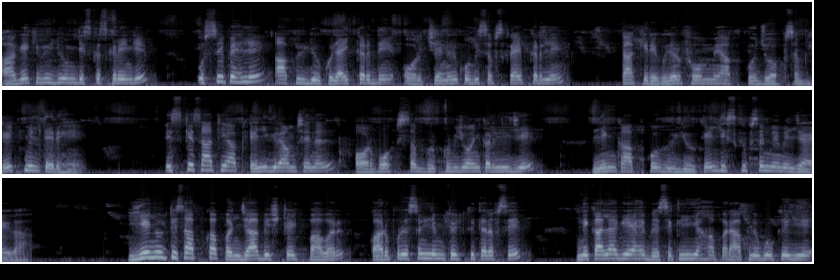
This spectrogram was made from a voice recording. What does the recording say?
आगे की वीडियो में डिस्कस करेंगे। उससे पहले आप वीडियो को लाइक कर दें और चैनल को भी सब्सक्राइब कर लें, ताकि रेगुलर फॉर्म में आपको जॉब्स अपडेट मिलते रहें। इसके साथ ही आप टेलीग्राम चैनल और व्हाट्सअप ग्रुप को भी ज्वाइन कर लीजिए। लिंक आपको वीडियो के डिस्क्रिप्शन में मिल जाएगा। ये नोटिस आपका Punjab State Power Corporation Limited की तरफ़ से निकाला गया है। बेसिकली यहाँ पर आप लोगों के लिए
